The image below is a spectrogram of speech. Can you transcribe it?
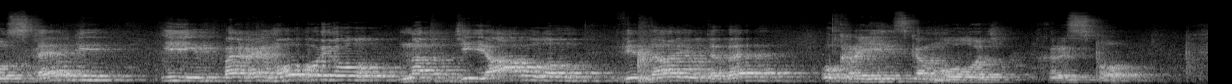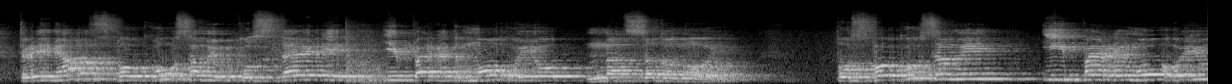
пустелі і перемогою над діяволом віддаю тебе, українська молодь Христова. Тримя спокусами в пустелі і передмогою над сатаною, поспокусами і перемогою,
